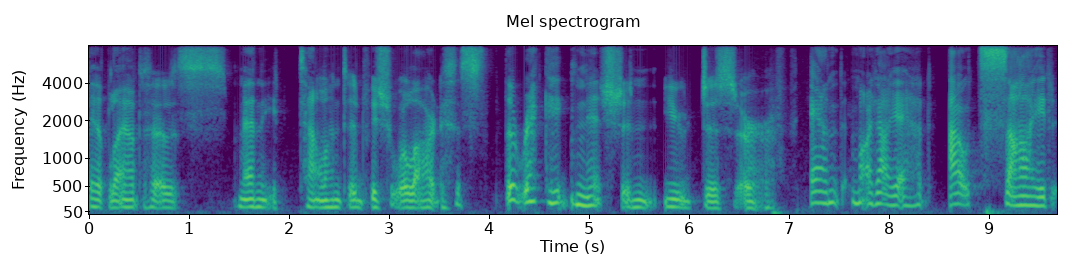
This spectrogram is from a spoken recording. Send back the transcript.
Atlanta's many talented visual artists the recognition you deserve. And might I add, outside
